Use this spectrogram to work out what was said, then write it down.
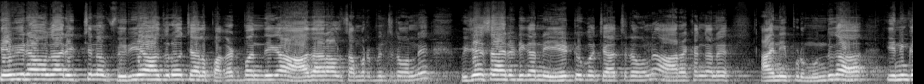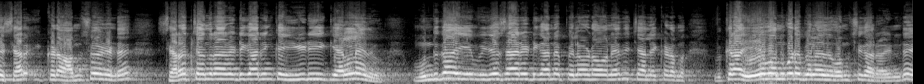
కేవీ రావు గారు ఇచ్చిన ఫిర్యాదులో చాలా పకడ్బందీగా ఆధారాలు సమర్పించడం వల్లనే విజయసాయిరెడ్డి గారిని ఏటుగా చేర్చడం వల్ల ఆ రకంగానే ఆయన ఇప్పుడు ముందుగా ఈయన ఇంకా శర ఇక్కడ అంశం ఏంటంటే శరత్ చంద్రారెడ్డి గారు ఇంకా ఈడీకి వెళ్ళలేదు. ముందుగా ఈ విజయసాయిరెడ్డి గారిని పిలవడం అనేది చాలా ఇక్కడ విక్రా ఏ వన్ కూడా పిలవలేదు వంశీ గారు. అంటే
